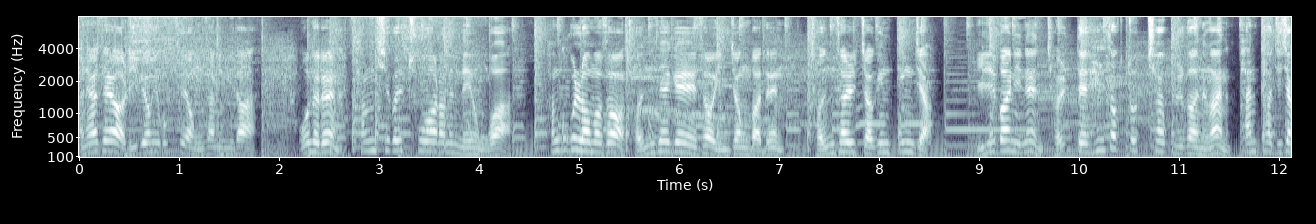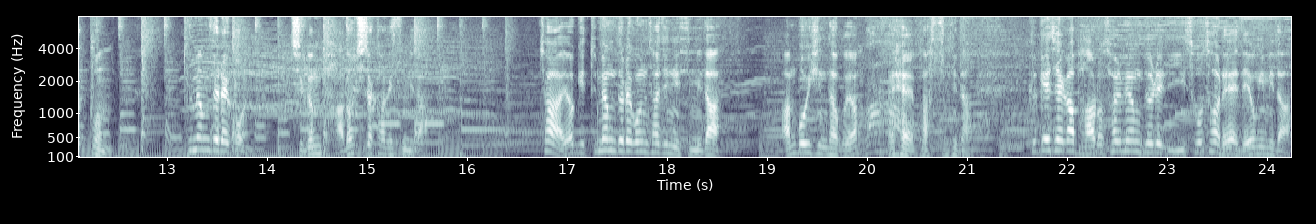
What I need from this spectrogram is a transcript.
안녕하세요. 리병이 복스의 영삼입니다. 오늘은 상식을 초월하는 내용과 한국을 넘어서 전 세계에서 인정받은 전설적인 띵작 일반인은 절대 해석조차 불가능한 판타지 작품 투명 드래곤. 지금 바로 시작하겠습니다. 자 여기 투명 드래곤 사진이 있습니다. 안 보이신다고요? 네 맞습니다. 그게 제가 바로 설명드릴 이 소설의 내용입니다.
